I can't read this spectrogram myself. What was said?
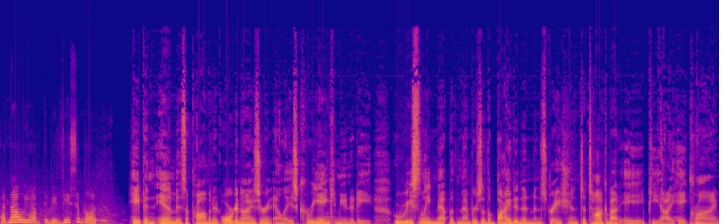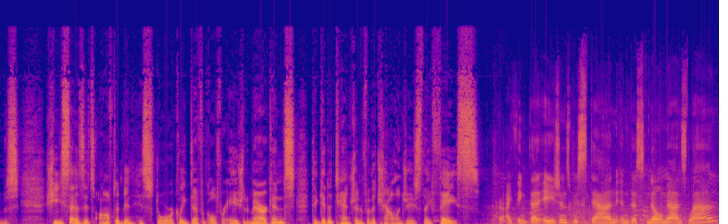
but now we have to be visible. Hyepin Im is a prominent organizer in LA's Korean community who recently met with members of the Biden administration to talk about AAPI hate crimes. She says it's often been historically difficult for Asian Americans to get attention for the challenges they face. I think that Asians, we stand in this no man's land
